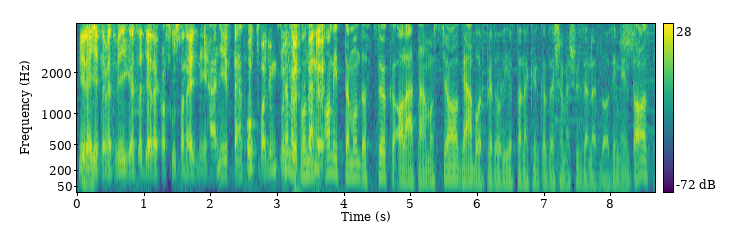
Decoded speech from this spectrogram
mire egyetemet végez a gyerek az 21 néhány év, tehát ott vagyunk, hogy Nem 55. ezt mondom, amit te mondasz, tök alátámasztja. Gábor például írta nekünk az SMS üzenetbe az imént azt,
